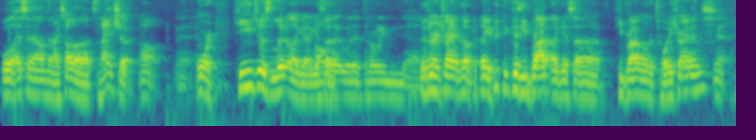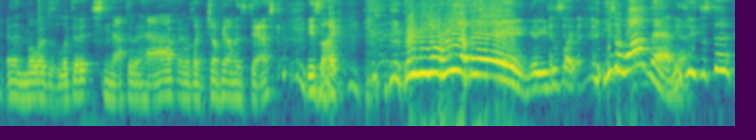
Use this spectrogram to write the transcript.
Well SNL, and then I saw the Tonight Show. Oh, yeah. Or he just literally, like, I guess, Oh, uh, with the throwing. the Uh, throwing trident, no, like because he brought, I guess, uh, he brought one of the toy tridents, Yeah. and then Moa just looked at it, snapped it in half, and was like jumping on his desk. He's like, "Bring me the real thing!" And he's just like, he's a wild man. He's, Yeah. he's just a,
